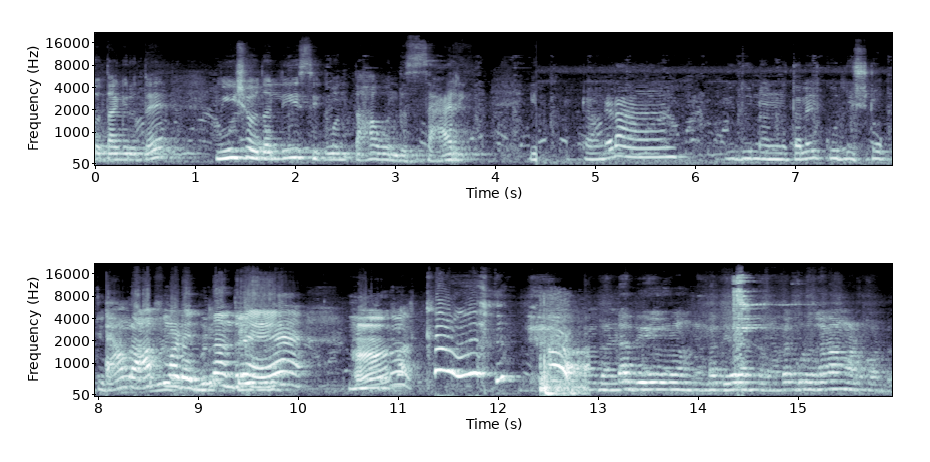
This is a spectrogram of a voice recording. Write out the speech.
ಗೊತ್ತಾಗಿರುತ್ತೆ ಮೀಶೋದಲ್ಲಿ ಸಿಗುವಂತಹ ಒಂದು ಸ್ಯಾರಿ. ಇದು ನನ್ನ ತಲೆ ಕೂದಲು ಇಷ್ಟು ಹೋಗ್ತಿದೆ. ಆಫ್ ಮಾಡಿದ್ನ ಅಂದ್ರೆ ಗಂಡ ಗಂಡ ಅಂತ ಮಾಡ್ಕೊಂಡು.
